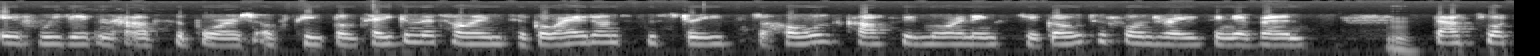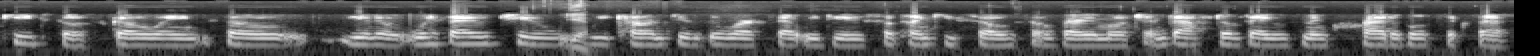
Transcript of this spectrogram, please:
if we didn't have support of people taking the time to go out onto the streets, to hold coffee mornings, to go to fundraising events. Mm. That's what keeps us going. So, you know, without you, yeah. we can't do the work that we do. So, thank you so, so very much. And Daffodil Day was an incredible success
